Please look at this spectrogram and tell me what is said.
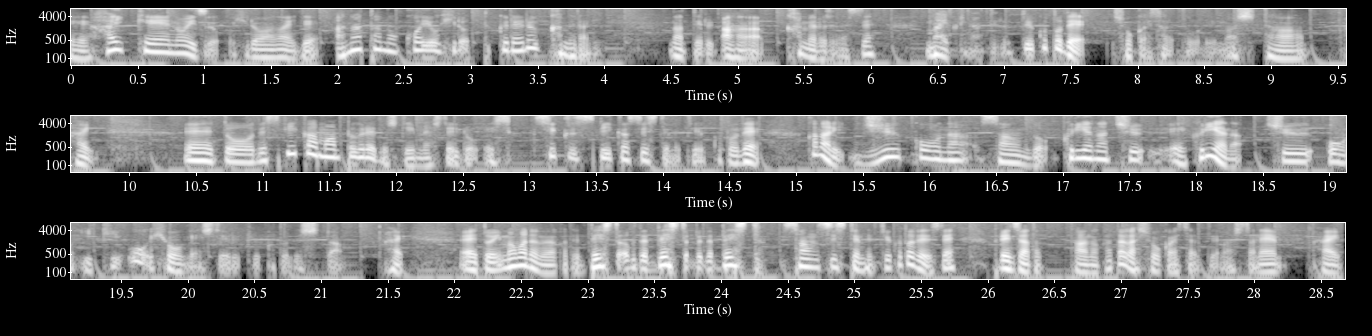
えー、背景ノイズを拾わないで、あなたの声を拾ってくれるカメラになっている、あ、カメラじゃないですね、マイクになっているということで紹介されておりました。はい。えーと、でスピーカーもアップグレードしていまして、6スピーカーシステムということで、かなり重厚なサウンド、クリアな中,、えー、クリアな中音域を表現しているということでした。はいえーと、今までの中でベストオブザベストオブザベストサウンドシステムということでですね、プレゼンターの方が紹介されていましたね。はい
